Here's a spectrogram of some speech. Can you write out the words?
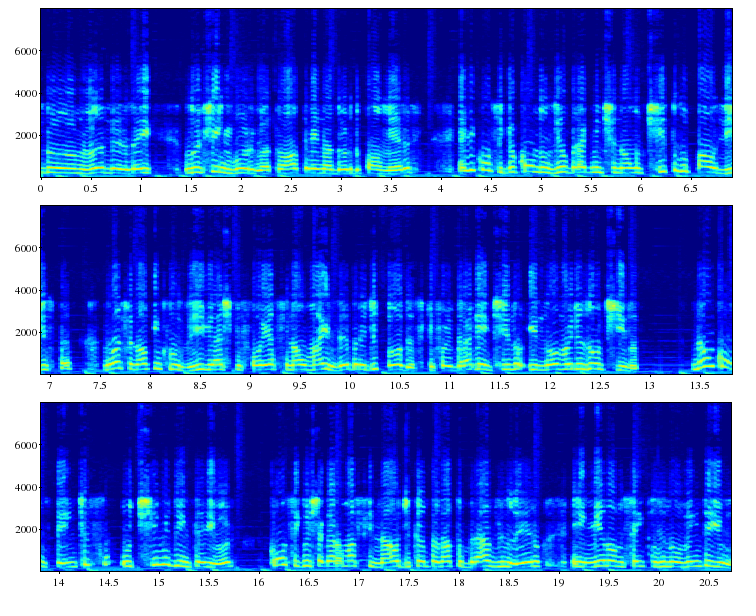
do Vanderlei Luxemburgo, atual treinador do Palmeiras, ele conseguiu conduzir o Bragantino a um título paulista, numa final que inclusive acho que foi a final mais zebra de todas, que foi Bragantino e Novo Horizontino. Não contentes, o time do interior conseguiu chegar a uma final de campeonato brasileiro em 1991.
